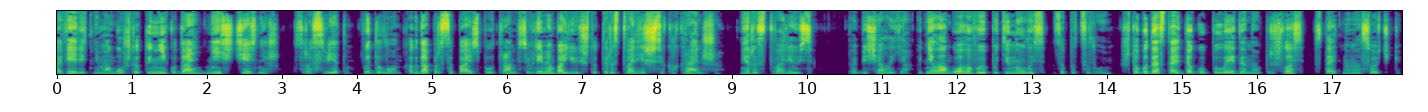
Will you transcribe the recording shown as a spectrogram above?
Поверить не могу, что ты никуда не исчезнешь с рассветом, выдал он. Когда просыпаюсь по утрам, все время боюсь, что ты растворишься, как раньше. Не растворюсь, пообещала я. Подняла голову и потянулась за поцелуем. Чтобы достать до губ Лейдена, пришлось встать на носочки.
